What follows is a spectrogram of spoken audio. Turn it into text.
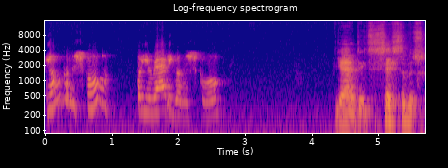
you aren't going to score. Well, you're rarely going to score. Yeah, it's a system that's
